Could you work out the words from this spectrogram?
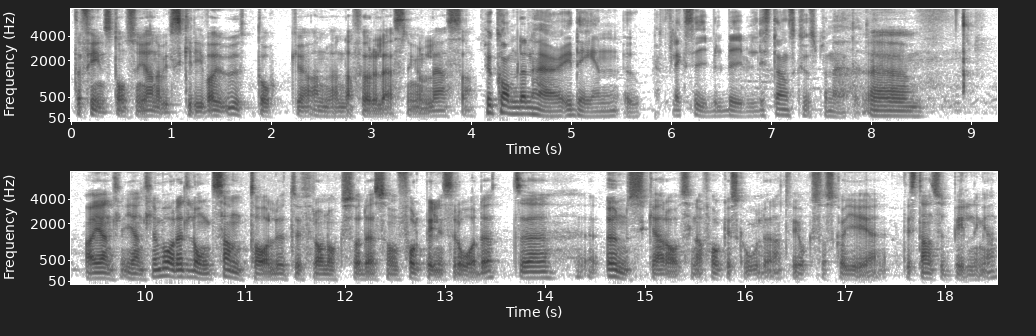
det finns de som gärna vill skriva ut och använda föreläsningen och läsa. Hur kom den här idén upp? Flexibel bibel, distanskurs på nätet? Ja, egentligen, var det ett långt samtal utifrån också det som Folkbildningsrådet eh, önskar av sina folkhögskolor, att vi också ska ge distansutbildningar.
